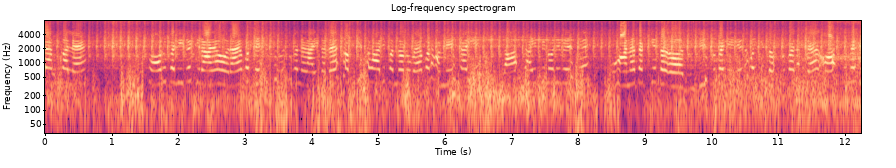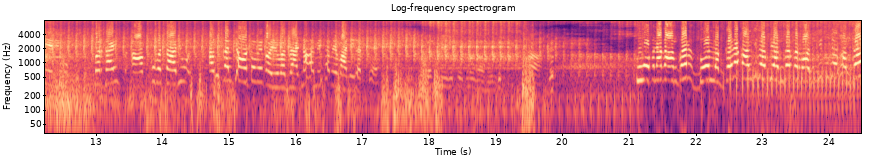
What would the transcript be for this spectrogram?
अंकल है। सौ रुपये लीटर किराया हो रहा है सुबह सुबह लड़ाई कर रहे हैं। सबकी सवारी पंद्रह रुपये है, पर हमेशा ये लास्ट टाइम इन्होंने मेरे से मुहाना तक के बीस रुपये ले लिए थे, बल्कि दस रुपये लग रहा है आज तो मैं दे रही हूँ पर गाइस आपको बता रही हूँ अंकल के ऑटो में कहियो बस बैठना हमेशा बेमानी करते हैं। हाँ। तू अपना काम कर, दो लग गए ना काल की अभी अंदर करवा दूँगी तुझे, समझा?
